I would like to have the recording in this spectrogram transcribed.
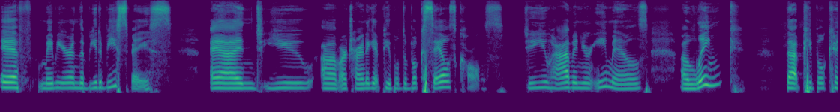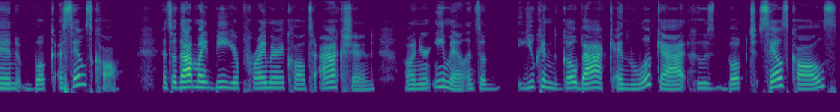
if maybe you're in the B2B space and you um, are trying to get people to book sales calls, do you have in your emails a link that people can book a sales call? And so that might be your primary call to action on your email. And so you can go back and look at who's booked sales calls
